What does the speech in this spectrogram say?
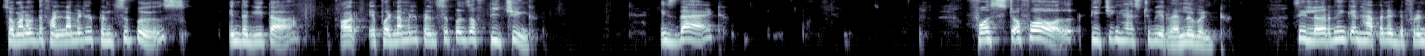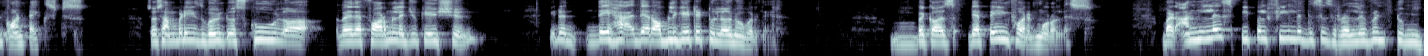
So one of the fundamental principles in the Gita or a fundamental principles of teaching is that first of all teaching has to be relevant. See learning can happen at different contexts. So somebody is going to a school or where the formal education you know they have they're obligated to learn over there because they're paying for it more or less. But unless people feel that this is relevant to me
